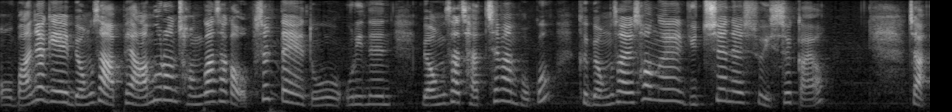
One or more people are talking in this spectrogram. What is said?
어, 만약에 명사 앞에 아무런 정관사가 없을 때에도 우리는 명사 자체만 보고 그 명사의 성을 유추해낼 수 있을까요? 자,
